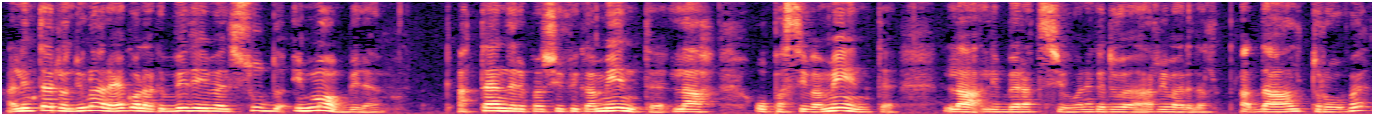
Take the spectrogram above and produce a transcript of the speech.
all'interno di una regola che vedeva il sud immobile, attendere pacificamente la, o passivamente la liberazione che doveva arrivare da, da altrove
